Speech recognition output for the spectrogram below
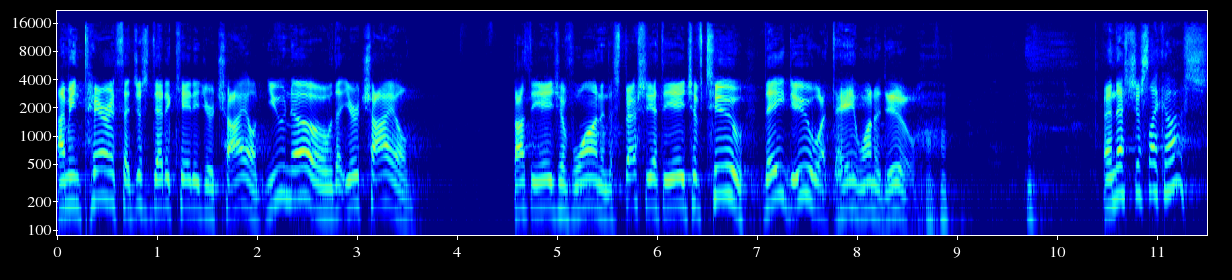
I mean, parents that just dedicated your child, you know that your child, about the age of one, and especially at the age of two, they do what they want to do. and that's just like us.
